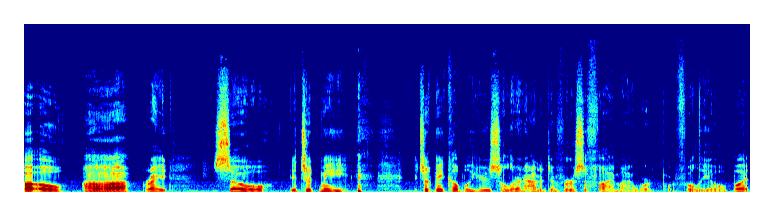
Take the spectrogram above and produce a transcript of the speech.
uh-oh, uh-huh, right? So it took me it took me a couple years to learn how to diversify my work portfolio, but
